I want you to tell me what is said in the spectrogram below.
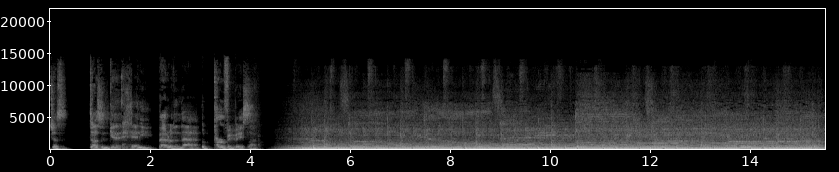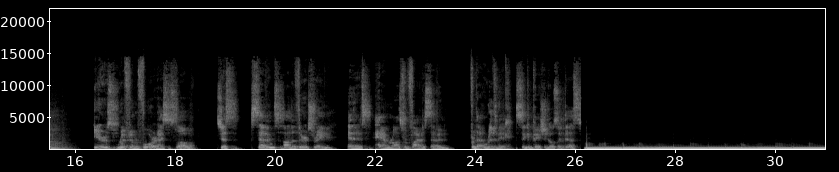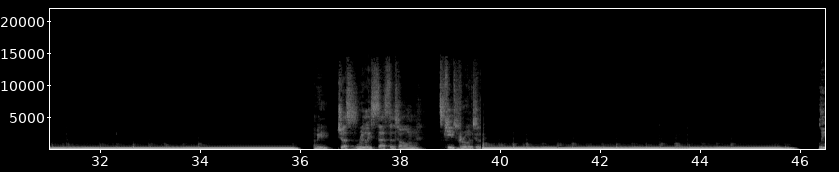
Just doesn't get any better than that. The perfect bass riff number four, nice and slow. It's just sevens on the third string, and then it's hammer ons from five to seven for that rhythmic syncopation. It goes like this. I mean, just really sets the tone, keeps growing to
